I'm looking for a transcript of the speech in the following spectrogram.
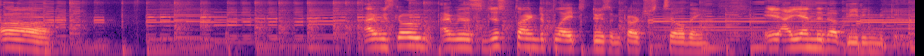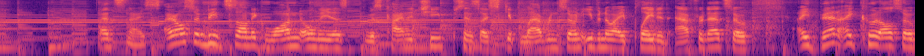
Ah. I was going, I was just trying to play to do some cartridge tilting. I ended up beating the game. That's nice. I also beat Sonic 1, only it was kind of cheap since I skipped Labyrinth Zone, even though I played it after that, so I bet I could also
